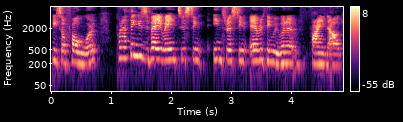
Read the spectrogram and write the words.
piece of homework, but I think it's very, very interesting, interesting everything we're going to find out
